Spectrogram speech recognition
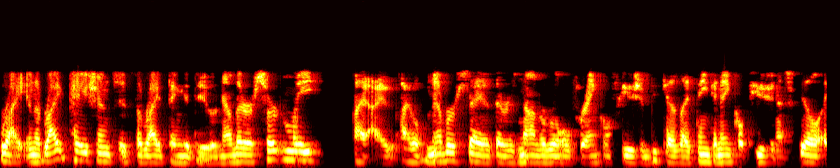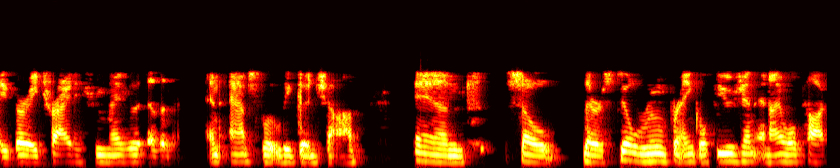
Right. In the right patients, it's the right thing to do. Now, there are certainly, I, I, I will never say that there is not a role for ankle fusion because I think an ankle fusion is still a very tried and true measure that does an, an absolutely good job. And so there's still room for ankle fusion, and I will talk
